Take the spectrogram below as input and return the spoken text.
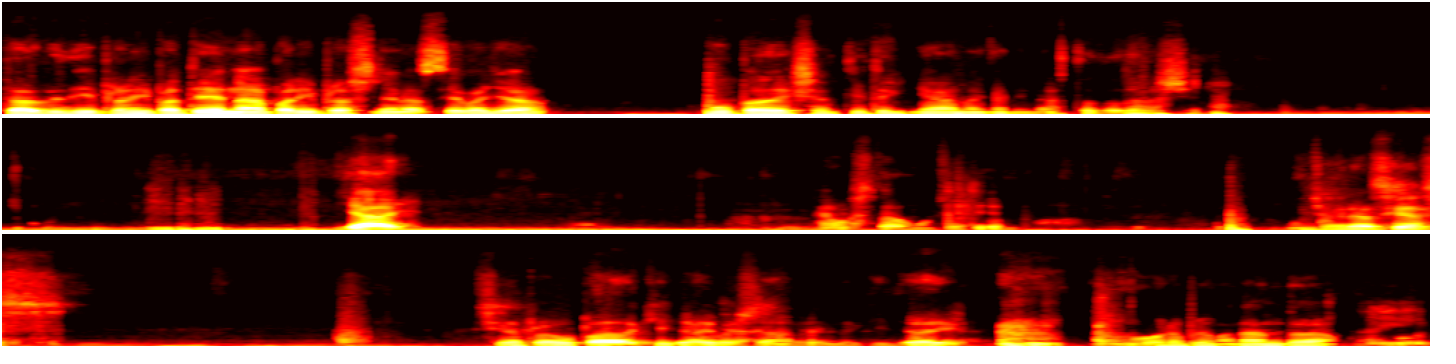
Tadvidi pranipatena pariprasnena sevaya upadekshantite jnana yaninasta tadarshina. Yay. Hemos estado mucho tiempo. Muchas gracias. Shila Prabhupada, ki jai, Vaishnava Vrinda, ki jai. Ahora Premananda, Jai Shila Bhakti Haribol. Jai Shila Prabhupada. Haribol.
